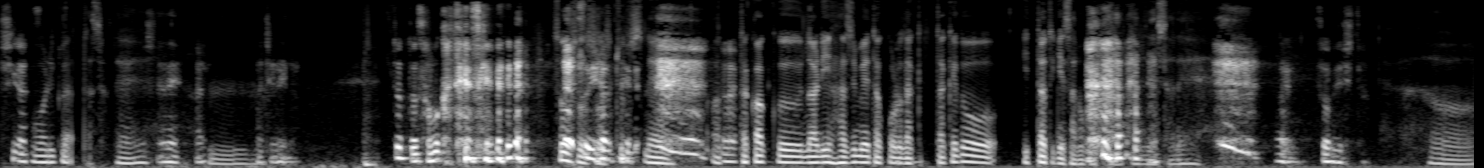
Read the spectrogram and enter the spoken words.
4月終わりぐらいだったんですよねね。はい。うん、間違いない。ちょっと寒かったですけどね。そうそうそう、すいませんちょっとですね、暖かくなり始めた頃だったけど、行った時に寒かった感じでしたね。はい。そうでした。うん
